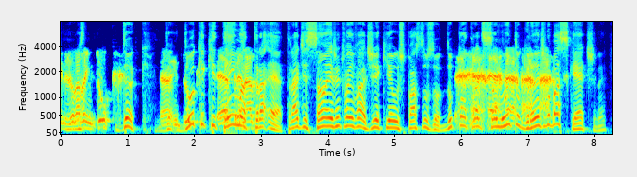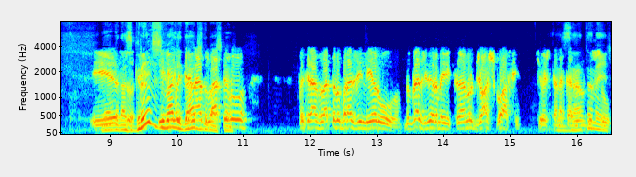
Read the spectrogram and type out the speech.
ele jogava em Duke. Duke. É, Duke, Duke, que é, tem uma tra é, tradição, aí a gente vai invadir aqui o espaço dos outros. Duke tem uma tradição muito grande no basquete, né? É, Isso. É, das grandes rivalidades do basquete. Pelo foi treinado lá pelo brasileiro, do brasileiro americano Josh Goff, que hoje está na Carolina do Sul.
